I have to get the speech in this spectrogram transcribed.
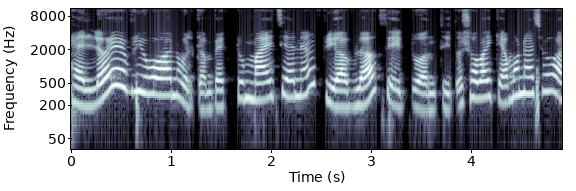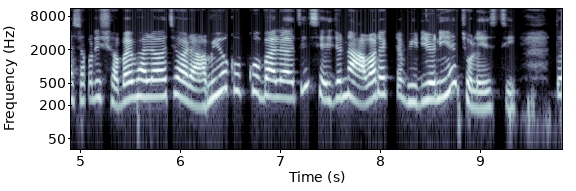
Hello everyone welcome back to my channel Priya blogs eight two one three তো সবাই কেমন আছো? আশা করি সবাই ভালো আছো আর আমিও খুব খুব ভালো আছি সেই জন্য আবার একটা ভিডিও নিয়ে চলে এসেছি। তো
